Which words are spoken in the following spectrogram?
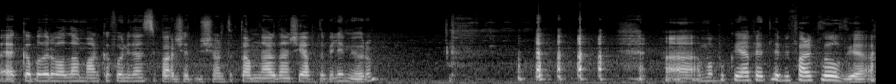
Ayakkabıları vallahi marka foniden sipariş etmiş. Artık tam nereden şey yaptı bilemiyorum. ha, ama bu kıyafetle bir farklı oldu ya.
